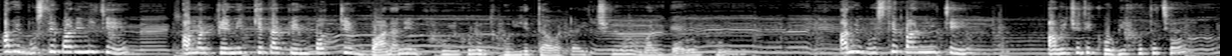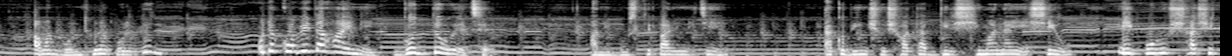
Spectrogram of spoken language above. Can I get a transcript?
আমি বুঝতে পারিনি যে আমার প্রেমিককে তার প্রেমপত্রের বানানের ভুলগুলো ধরিয়ে দেওয়াটাই ছিল আমার বড় ভুল। আমি বুঝতে পারিনি যে আমি যদি কবি হতে চাই, আমার বন্ধুরা বলবেন, ওটা কবিতা হয়নি, গদ্য হয়েছে। আমি বুঝতে পারিনি যে একবিংশ শতাব্দীর সীমানায় এসেও এই পুরুষ শাসিত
